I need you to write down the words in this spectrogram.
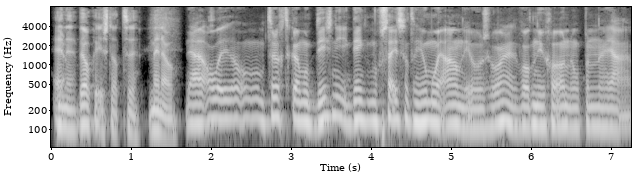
En eh, welke is dat, eh, Menno? Ja, om terug te komen op Disney. Ik denk nog steeds dat het een heel mooi aandeel is hoor. Wat nu gewoon op een eh, ja,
